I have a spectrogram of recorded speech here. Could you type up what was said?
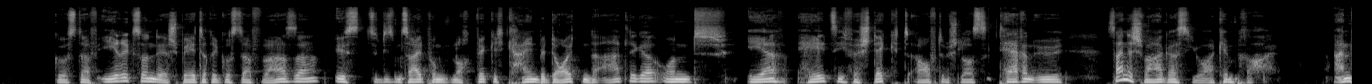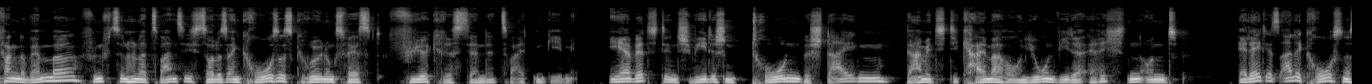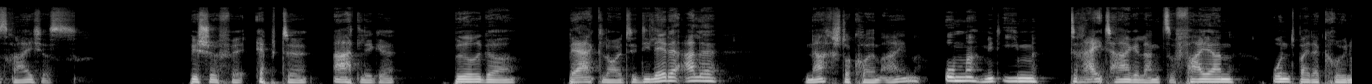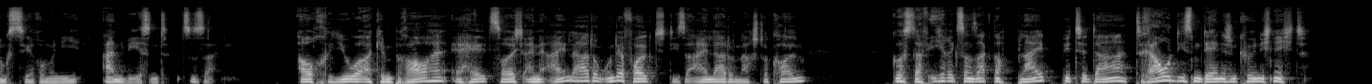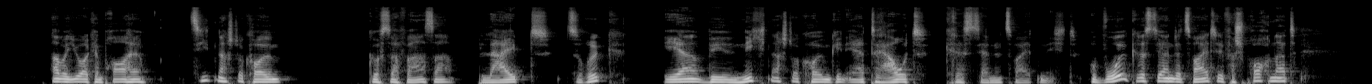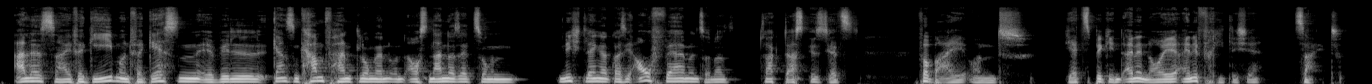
Gustav Eriksson, der spätere Gustav Vasa, ist zu diesem Zeitpunkt noch wirklich kein bedeutender Adliger und er hält sich versteckt auf dem Schloss Ternö seines Schwagers Joachim Brahe. Anfang November 1520 soll es ein großes Krönungsfest für Christian II. geben. Er wird den schwedischen Thron besteigen, damit die Kalmarer Union wieder errichten und er lädt jetzt alle Großen des Reiches, Bischöfe, Äbte, Adlige, Bürger, Bergleute, die lädt er alle nach Stockholm ein, um mit ihm drei Tage lang zu feiern und bei der Krönungszeremonie anwesend zu sein. Auch Joachim Brahe erhält solch eine Einladung und er folgt dieser Einladung nach Stockholm. Gustav Eriksson sagt noch, bleib bitte da, trau diesem dänischen König nicht. Aber Joachim Brahe zieht nach Stockholm. Gustav Vasa bleibt zurück. Er will nicht nach Stockholm gehen, er traut Christian II. nicht. Obwohl Christian II. versprochen hat, alles sei vergeben und vergessen, er will ganzen Kampfhandlungen und Auseinandersetzungen nicht länger quasi aufwärmen, sondern sagt, das ist jetzt vorbei und jetzt beginnt eine neue, eine friedliche Zeit.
